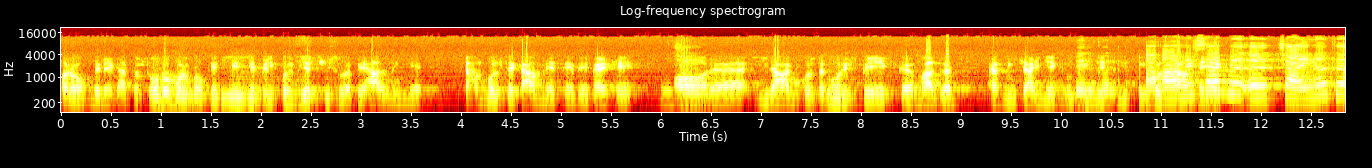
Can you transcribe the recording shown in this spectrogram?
फरोग मिलेगा। तो दोनों मुल्कों के लिए ये बिल्कुल भी अच्छी सूरत हाल नहीं है तहमुल से काम लेते हुए बैठे और ईरान को ज़रूर इस पे एक माजरत करनी चाहिए क्योंकि ये चीज़ बिल्कुल सामने है। चाइना का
